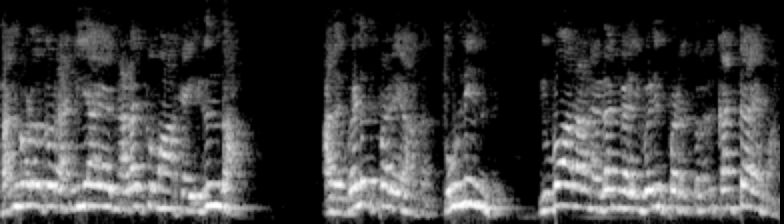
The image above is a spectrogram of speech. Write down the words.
தங்களுக்கு ஒரு அநியாயம் நடக்குமாக இருந்தால் அதை வெளிப்படையாக துணிந்து இவ்வாறான இடங்களை வெளிப்படுத்துவது கட்டாயமானது.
